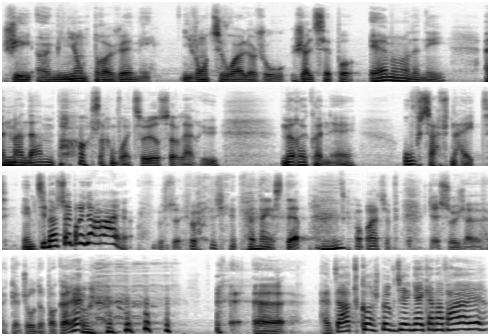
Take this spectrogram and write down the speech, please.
J'ai un million de projets, mais ils vont-tu voir le jour? Je le sais pas. Et à un moment donné, une madame passe en voiture sur la rue, me reconnaît, ouvre sa fenêtre et me dit Monsieur Brière! J'ai fait un step. tu comprends? J'étais sûr que j'avais fait quelque chose de pas correct. Euh, elle me dit, en tout cas, je peux vous dire rien qu'une affaire.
